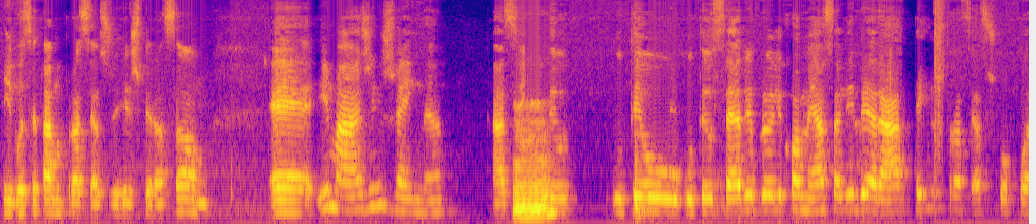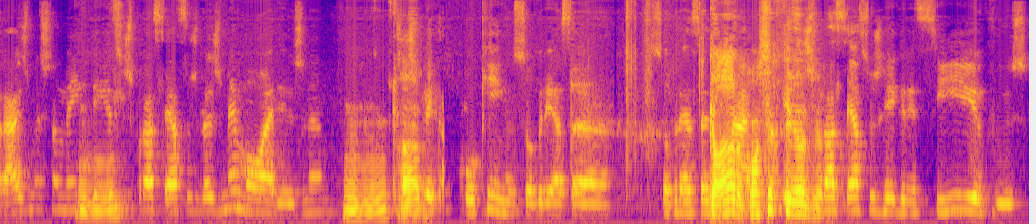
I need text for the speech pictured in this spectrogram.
e você está no processo de respiração, é, imagens vêm, né? Assim, uhum o teu, o teu cérebro ele começa a liberar, tem os processos corporais, mas também uhum. tem esses processos das memórias, né? Uhum, claro. explicar um pouquinho sobre essa sobre essas Claro, com certeza. Esses processos regressivos.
